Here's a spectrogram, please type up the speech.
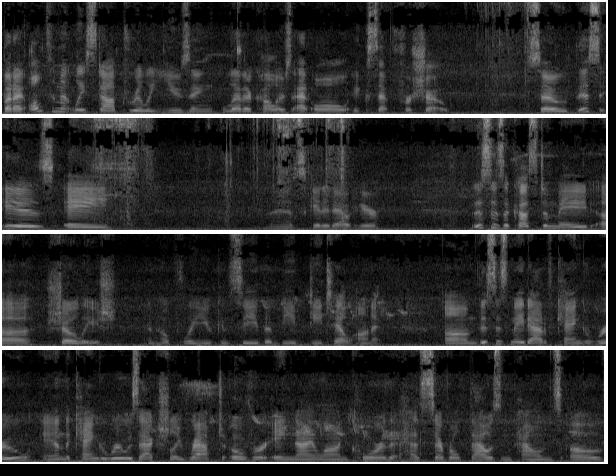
But I ultimately stopped really using leather collars at all except for show. So this is a, let's get it out here. This is a custom made uh, show leash and hopefully you can see the bead detail on it. Um, this is made out of kangaroo and the kangaroo is actually wrapped over a nylon core that has several thousand pounds of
